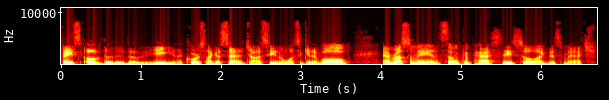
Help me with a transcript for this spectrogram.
face of WWE. And of course, like I said, John Cena wants to get involved and WrestleMania in some capacity. So, like this match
